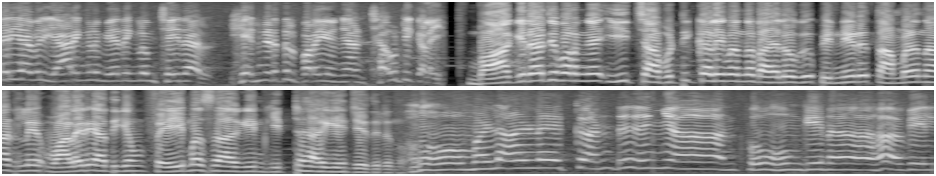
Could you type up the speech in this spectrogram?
ഏരിയാവിൽ ആരെങ്കിലും ഏതെങ്കിലും ചെയ്താൽ എന്നിടത്തിൽ പറയും ഞാൻ ചവിട്ടിക്കളയും. ഭാഗ്യരാജ് പറഞ്ഞ ഈ ചവിട്ടിക്കളിയും എന്ന ഡയലോഗ് പിന്നീട് തമിഴ്നാട്ടിൽ വളരെയധികം ഫേമസ് ആകുകയും ഹിറ്റ് ആകുകയും ചെയ്തിരുന്നു. കണ്ട് ഞാൻ പൂങ്കിനാവിൽ.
